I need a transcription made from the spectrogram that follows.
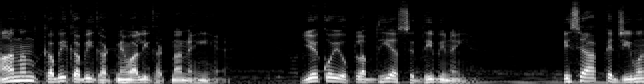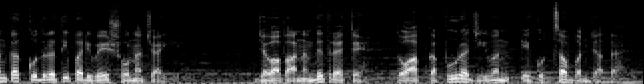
आनंद कभी कभी घटने वाली घटना नहीं है। यह कोई उपलब्धि या सिद्धि भी नहीं है। इसे आपके जीवन का कुदरती परिवेश होना चाहिए। जब आप आनंदित रहते हैं तो आपका पूरा जीवन एक उत्सव बन जाता है।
